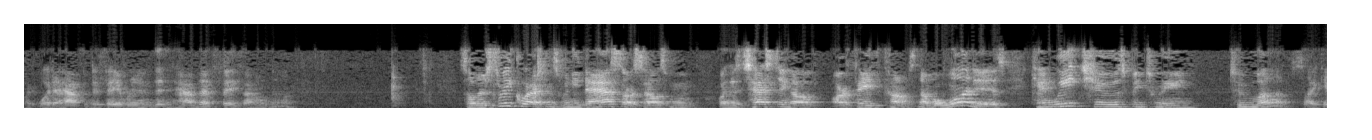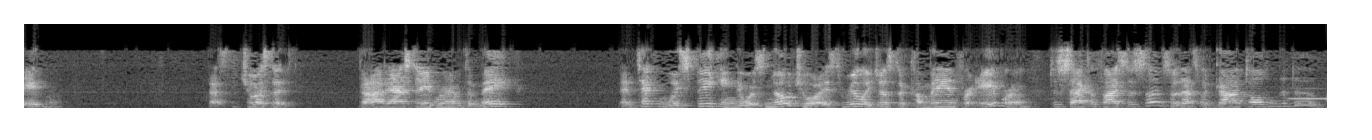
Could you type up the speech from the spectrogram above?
What would have happened if Abraham didn't have that faith? I don't know. So there's three questions we need to ask ourselves when, when the testing of our faith comes. Number one is, can we choose between two loves, like Abraham? That's the choice that God asked Abraham to make. And technically speaking, there was no choice, really just a command for Abram to sacrifice his son. So that's what God told him to do.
